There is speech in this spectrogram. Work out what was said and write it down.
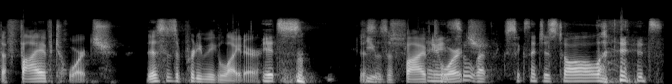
the five torch. This is a pretty big lighter. It's this is a five I mean, torch. It's what, like six inches tall. it's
